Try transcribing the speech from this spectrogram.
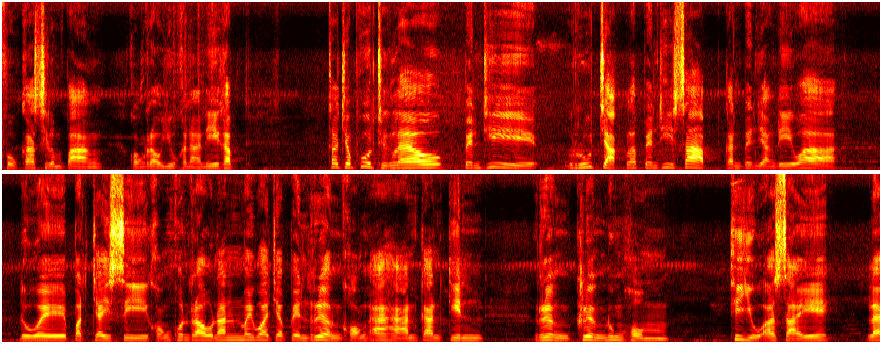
โฟกัสที่ลำปางของเราอยู่ขณะนี้ครับ ถ้าจะพูดถึงแล้วเป็นที่รู้จักและเป็นที่ทราบกันเป็นอย่างดีว่า โดยปัจจัย 4 ของคนเรานั้นไม่ว่าจะเป็นเรื่องของอาหารการกิน เรื่องเครื่องนุ่งห่มที่อยู่อาศัย และ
